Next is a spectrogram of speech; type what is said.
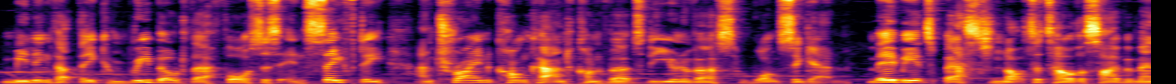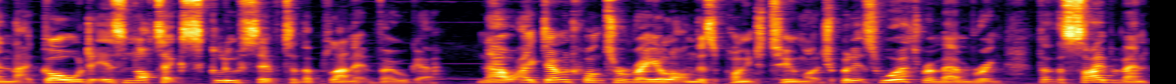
meaning that they can rebuild their forces in safety and try and conquer and convert the universe once again. Maybe it's best not to tell the Cybermen that gold is not exclusive to the planet Voga. Now, I don't want to rail on this point too much, but it's worth remembering that the Cybermen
